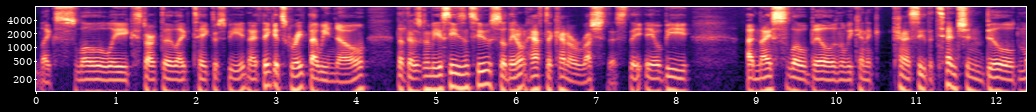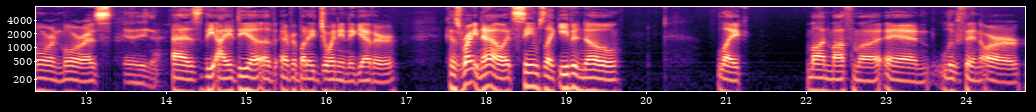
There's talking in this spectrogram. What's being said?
like slowly start to like take their speed. And I think it's great that we know that there's going to be a season 2 so they don't have to kind of rush this. They it'll be a nice slow build and we can kind of see the tension build more and more as Yeah, yeah. as the idea of everybody joining together because right now it seems like even though like mon mothma and luthen are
